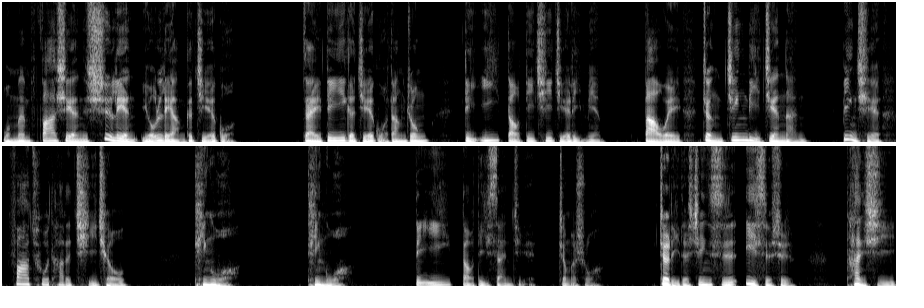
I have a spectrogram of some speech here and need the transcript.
我们发现试炼有两个结果。在第一个结果当中，第一到第七节里面，大卫正经历艰难，并且发出他的祈求：“听我，听我。”第一到第三节这么说。这里的心思意思是叹息。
